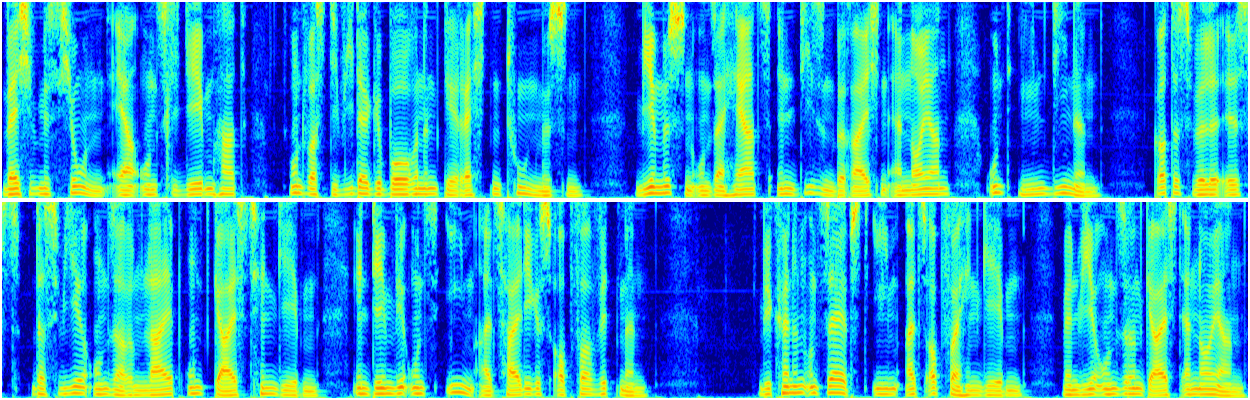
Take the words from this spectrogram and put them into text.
welche Missionen er uns gegeben hat und was die wiedergeborenen Gerechten tun müssen. Wir müssen unser Herz in diesen Bereichen erneuern und ihm dienen. Gottes Wille ist, dass wir unseren Leib und Geist hingeben, indem wir uns ihm als heiliges Opfer widmen. Wir können uns selbst ihm als Opfer hingeben, wenn wir unseren Geist erneuern.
